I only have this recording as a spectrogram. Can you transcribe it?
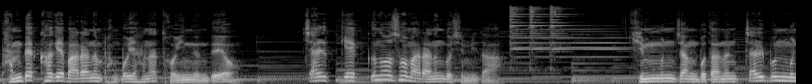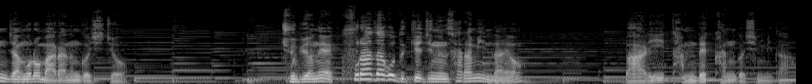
담백하게 말하는 방법이 하나 더 있는데요. 짧게 끊어서 말하는 것입니다. 긴 문장보다는 짧은 문장으로 말하는 것이죠. 주변에 쿨하다고 느껴지는 사람이 있나요? 말이 담백한 것입니다.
